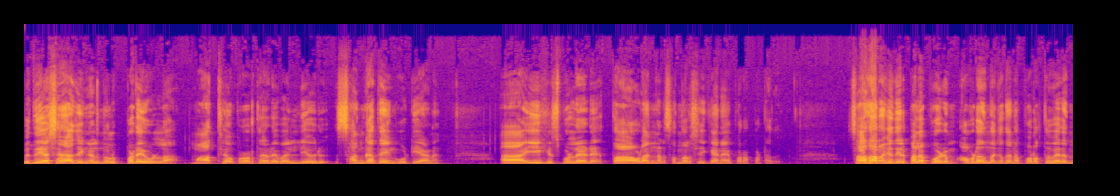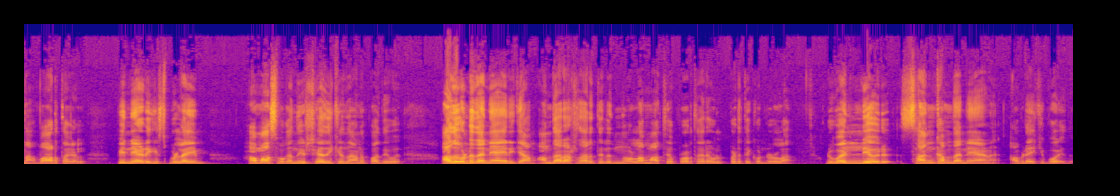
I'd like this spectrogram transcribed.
വിദേശ രാജ്യങ്ങളിൽ നിന്നുൾപ്പെടെയുള്ള മാധ്യമപ്രവർത്തകരുടെ വലിയൊരു സംഘത്തെയും കൂട്ടിയാണ് ഈ ഹിസ്ബുള്ളയുടെ താവളങ്ങൾ സന്ദർശിക്കാനായി പുറപ്പെട്ടത്. സാധാരണഗതിയിൽ പലപ്പോഴും അവിടെ നിന്നൊക്കെ തന്നെ പുറത്തു വരുന്ന വാർത്തകൾ പിന്നീട് ഹിസ്ബുള്ളയും ഹമാസും ഒക്കെ നിഷേധിക്കുന്നതാണ് പതിവ്. അതുകൊണ്ട് തന്നെയായിരിക്കാം അന്താരാഷ്ട്ര തലത്തിൽ നിന്നുള്ള മാധ്യമപ്രവർത്തകരെ ഉൾപ്പെടുത്തിക്കൊണ്ടുള്ള ഒരു വലിയൊരു സംഘം തന്നെയാണ് അവിടേക്ക് പോയത്.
